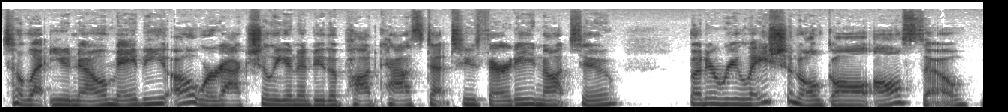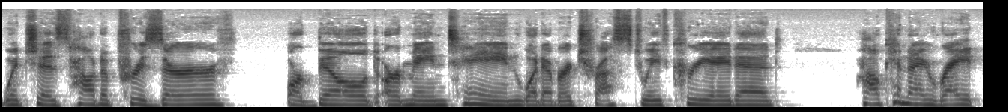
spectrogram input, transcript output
to let you know maybe, oh, we're actually going to do the podcast at 2:30, not 2 but a relational goal also, which is how to preserve or build or maintain whatever trust we've created. How can I write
